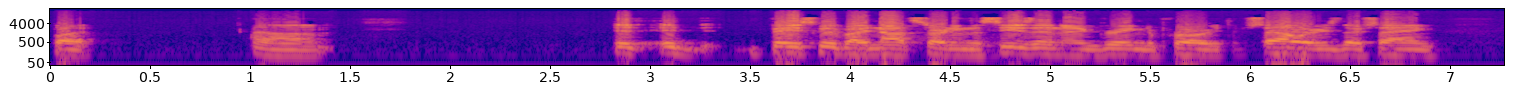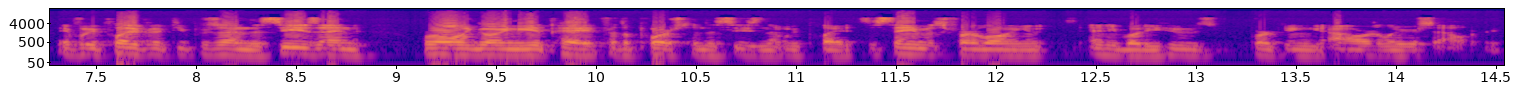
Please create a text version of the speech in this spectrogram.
But um, it, it basically by not starting the season and agreeing to prorate their salaries, they're saying if we play 50% of the season, we're only going to get paid for the portion of the season that we play. It's the same as furloughing anybody who's working hourly or salary.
